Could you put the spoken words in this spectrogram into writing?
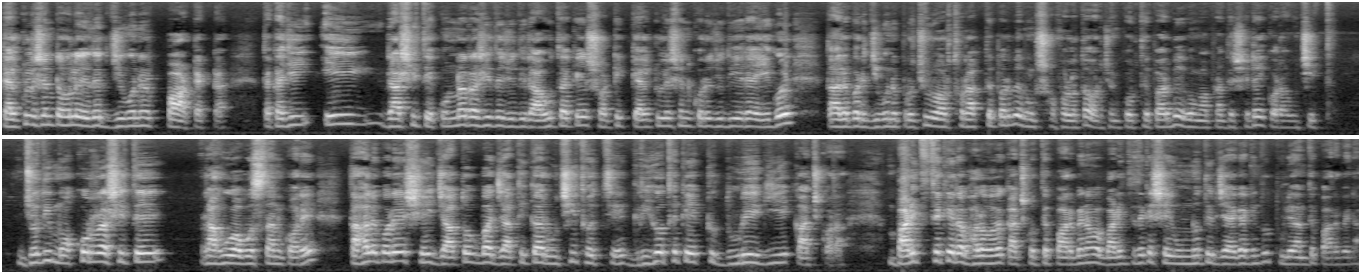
ক্যালকুলেশনটা হলো এদের জীবনের পার্ট একটা। তা কাজেই এই রাশিতে, কন্যা রাশিতে যদি রাহু থাকে, সঠিক ক্যালকুলেশন করে যদি এরা এগোয়, তাহলে পরে জীবনে প্রচুর অর্থ রাখতে পারবে এবং সফলতা অর্জন করতে পারবে এবং আপনাদের সেটাই করা উচিত। যদি মকর রাশিতে রাহু অবস্থান করে, তাহলে পরে সেই জাতক বা জাতিকার উচিত হচ্ছে গৃহ থেকে একটু দূরে গিয়ে কাজ করা। বাড়িতে থেকে এরা ভালোভাবে কাজ করতে পারবে না বা বাড়িতে থেকে সেই উন্নতির জায়গা কিন্তু তুলে আনতে পারবে না।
